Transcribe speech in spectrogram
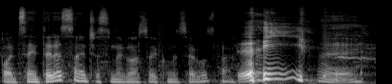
Pode ser interessante esse negócio aí, comecei a gostar. É.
